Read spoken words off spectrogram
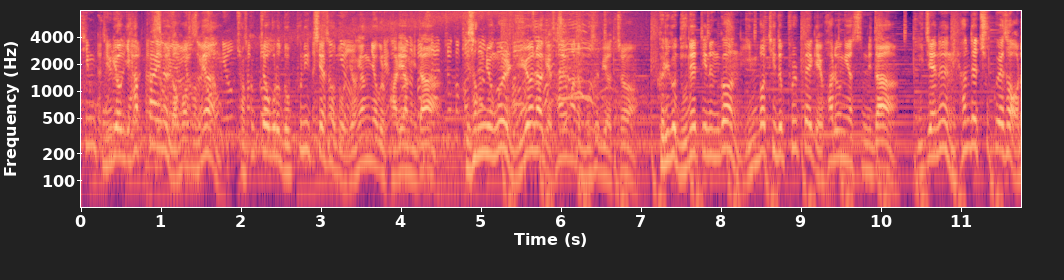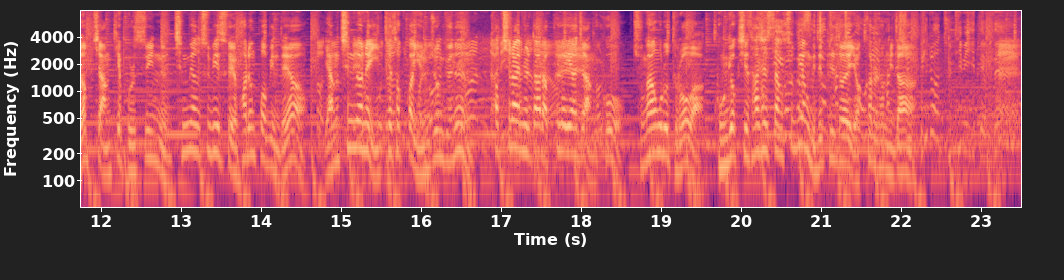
팀 공격이 하프라인을 넘어서면 적극적으로 높은 위치에서도 영향력을 발휘합니다. 기성용을 유연하게 사용하는 모습이었죠. 그리고 눈에 띄는 건 인버티드 풀백의 활용이었습니다. 이제는 현대 축구에서 어렵지 않게 볼 수 있는 측면 수비수의 활용법인데요. 양 측면의 이태석과 윤종규는 터치라인을 따라 플레이하지 않고 중앙으로 들어와 공격 시 사실상 수비형 미드필더의 역할을 합니다. 필요한 두 팀이기 때문에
